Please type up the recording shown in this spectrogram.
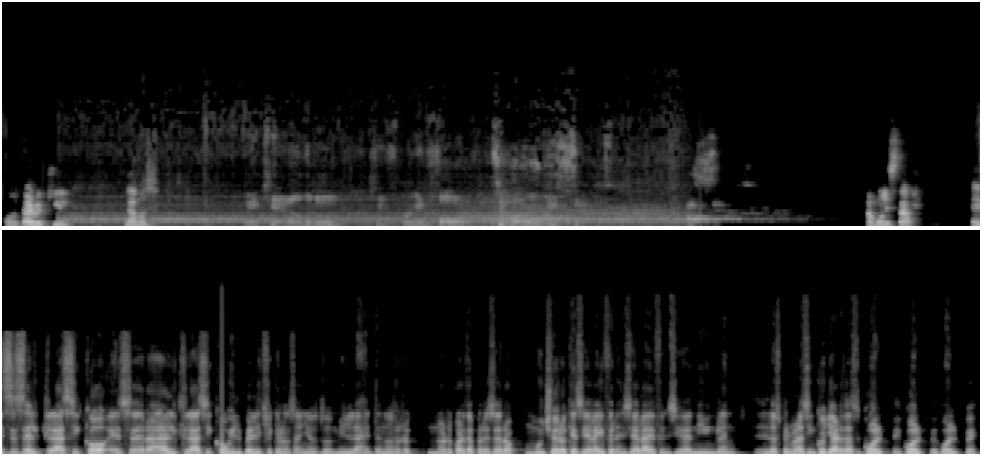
con Tyreek Hill. Vamos. A molestar. Ese es el clásico, ese era el clásico Bill Belichick en los años 2000. La gente no, no recuerda, pero eso era mucho de lo que hacía la diferencia de la defensiva de New England. En las primeras cinco yardas, golpe, golpe, golpe.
